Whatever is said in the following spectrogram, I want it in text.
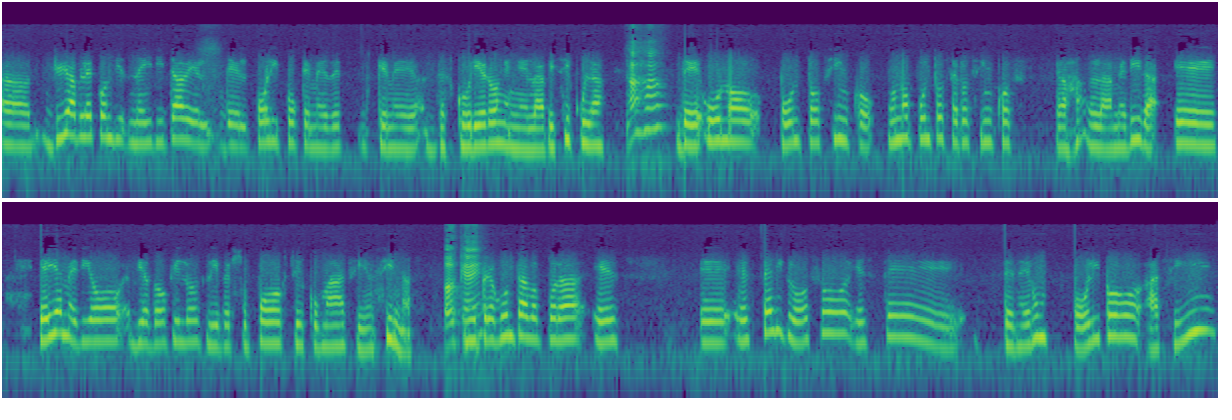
ah, yo ya hablé con Neidita del, del pólipo que me, que me descubrieron en la vesícula Ajá. de 1.5, 1.05 la medida. Eh, ella me dio biodófilos, liver support, circumax y enzimas. Okay. Mi pregunta, doctora, es eh, ¿Es peligroso este tener un pólipo así?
